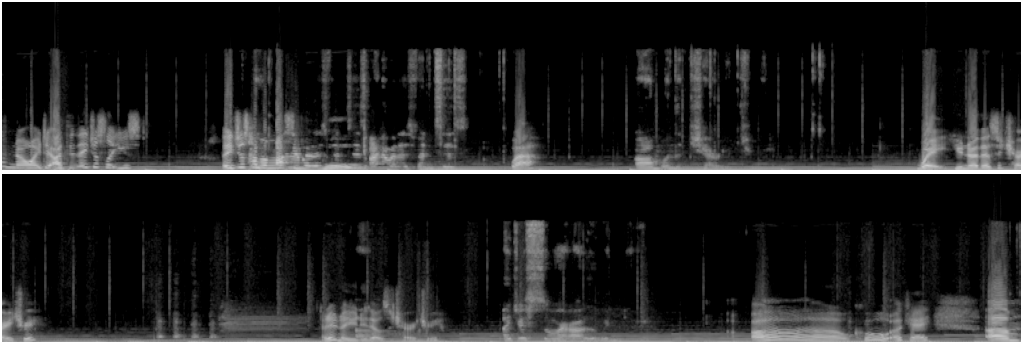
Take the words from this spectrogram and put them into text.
have no idea. I think they just like use. They just have Oh, a massive I know where there's wall. Fences. I know where there's fences. Where? Um, on the cherry tree. Wait, you know there's a cherry tree? I didn't know you knew there was a cherry tree. I just saw it out of the window. Oh, cool. Okay. Um,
